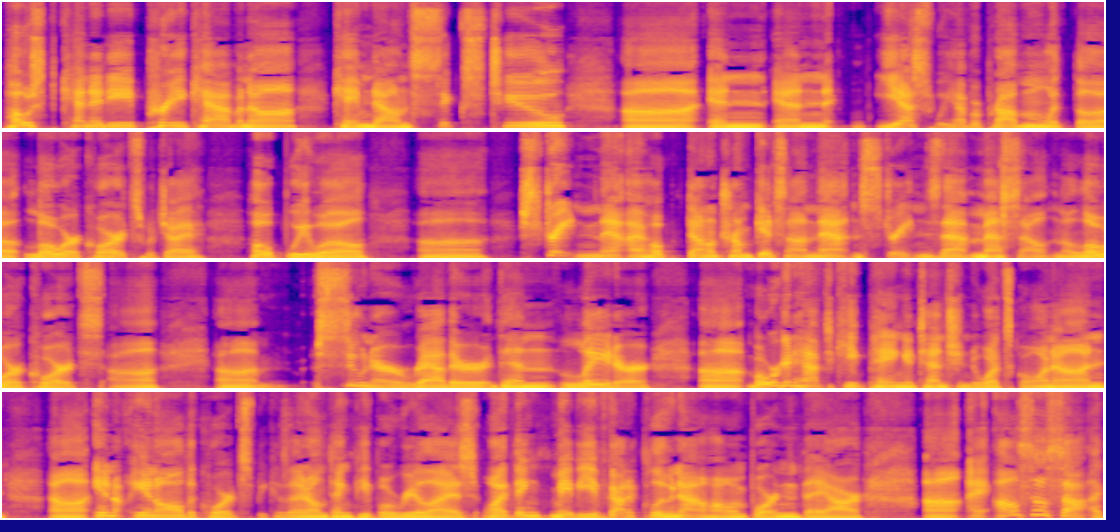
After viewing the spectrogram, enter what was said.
post Kennedy, pre Kavanaugh, came down 6-2. Uh, and, and yes, we have a problem with the lower courts, which I hope we will, uh, straighten that. I hope Donald Trump gets on that and straightens that mess out in the lower courts. Uh, um, sooner rather than later. Uh, but we're going to have to keep paying attention to what's going on uh, in in all the courts because I don't think people realize. Well, I think maybe you've got a clue now how important they are. Uh, I also saw a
